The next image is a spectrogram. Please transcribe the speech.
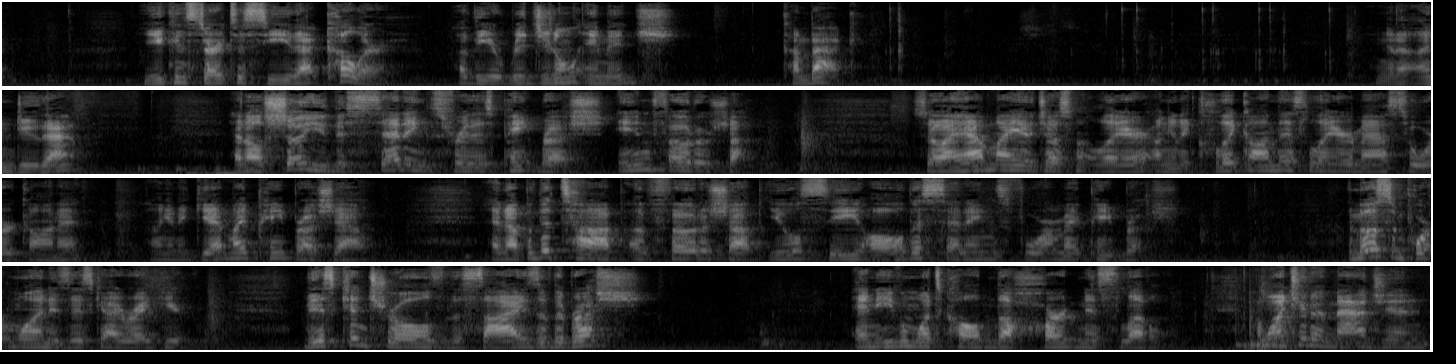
You can start to see that color of the original image come back. I'm going to undo that. And I'll show you the settings for this paintbrush in Photoshop. So I have my adjustment layer. I'm going to click on this layer mask to work on it. I'm going to get my paintbrush out. And up at the top of Photoshop, you'll see all the settings for my paintbrush. The most important one is this guy right here. This controls the size of the brush and even what's called the hardness level. I want you to imagine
